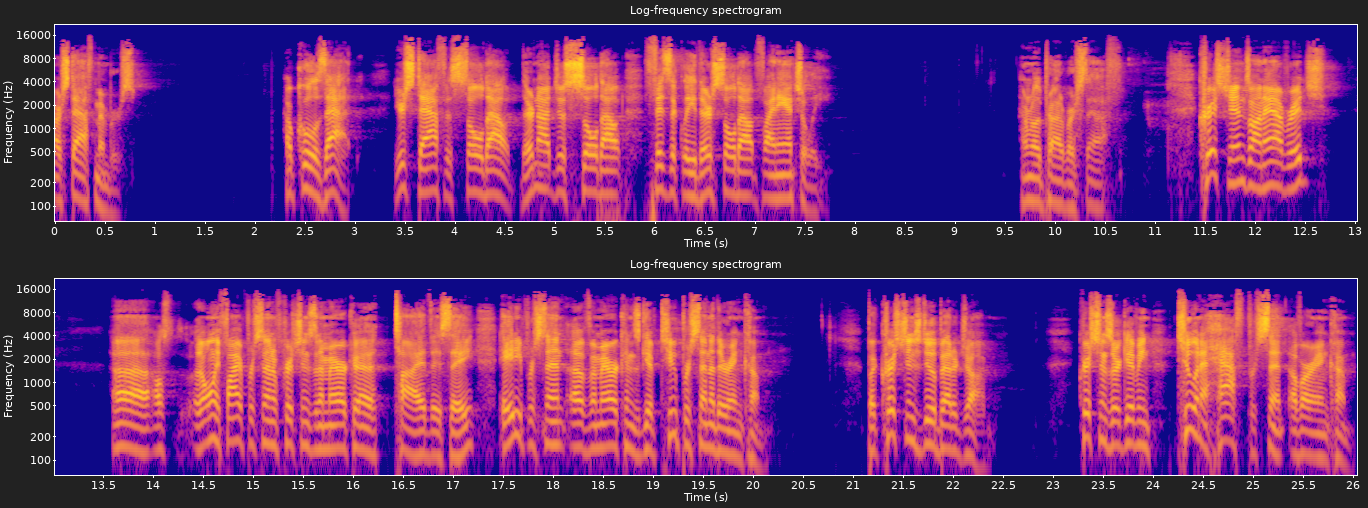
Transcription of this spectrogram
are staff members. How cool is that? Your staff is sold out. They're not just sold out physically, they're sold out financially. I'm really proud of our staff. Christians, on average, uh, only 5% of Christians in America tithe, they say. 80% of Americans give 2% of their income. But Christians do a better job. Christians are giving 2.5% of our income.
